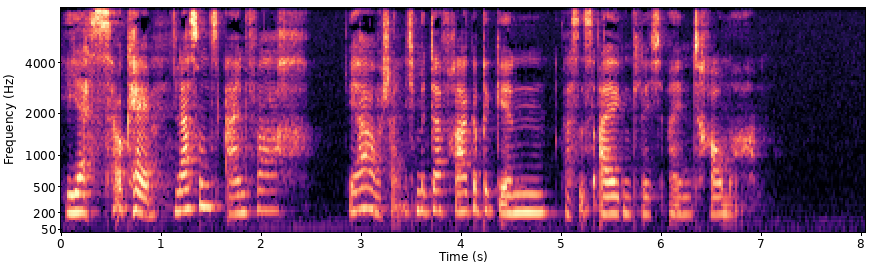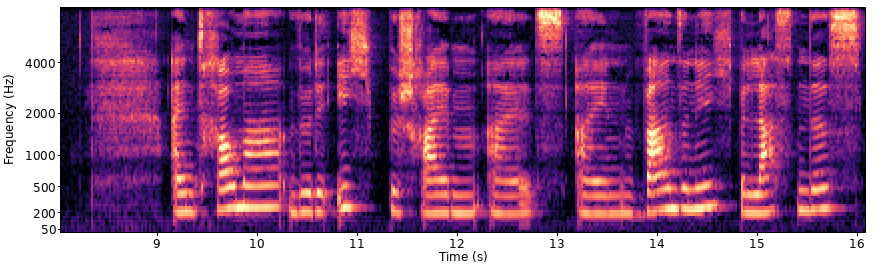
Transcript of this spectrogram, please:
Yes, okay, lass uns einfach ja, wahrscheinlich mit der Frage beginnen, was ist eigentlich ein Trauma? Ein Trauma würde ich beschreiben als ein wahnsinnig belastendes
